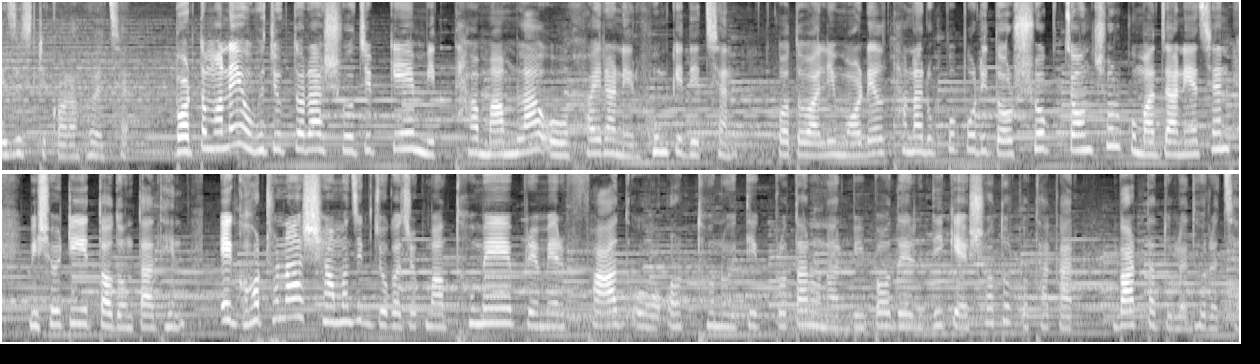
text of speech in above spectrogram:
রেজিস্ট্রি করা হয়েছে। বর্তমানে অভিযুক্তরা সজীবকে মিথ্যা মামলা ও হয়রানির হুমকি দিচ্ছেন। কোতোয়ালি মডেল থানার উপপরিদর্শক চঞ্চল কুমার জানিয়েছেন, বিষয়টি তদন্তাধীন। এ ঘটনা সামাজিক যোগাযোগ মাধ্যমে প্রেমের ফাঁদ ও অর্থনৈতিক প্রতারণার বিপদের দিকে সতর্ক থাকার বার্তা তুলে ধরেছে।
